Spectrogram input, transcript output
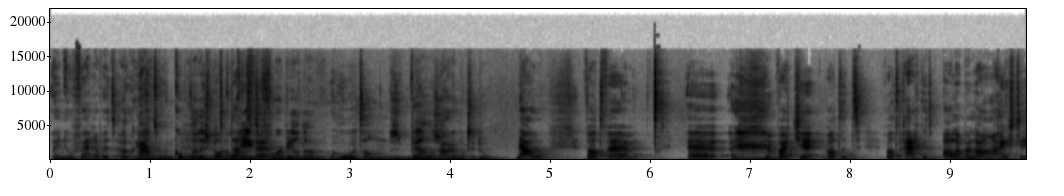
in hoeverre we het ook maar echt doen. kom dan eens met Omdat concrete we- voorbeelden hoe we het dan wel zouden moeten doen. Nou, wat, we, eh, wat, je, wat, het, wat eigenlijk het allerbelangrijkste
